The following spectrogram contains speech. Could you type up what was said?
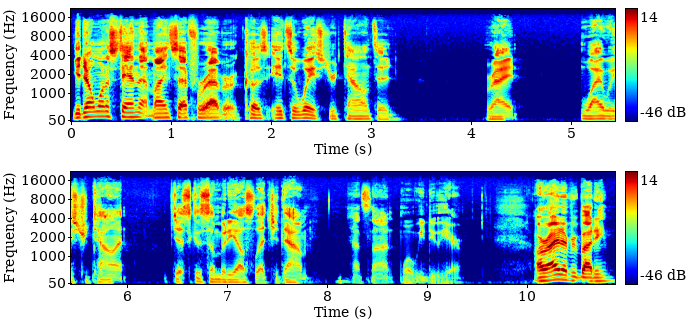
You don't want to stay in that mindset forever because it's a waste. You're talented, right? Why waste your talent just because somebody else let you down? That's not what we do here. All right, everybody.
